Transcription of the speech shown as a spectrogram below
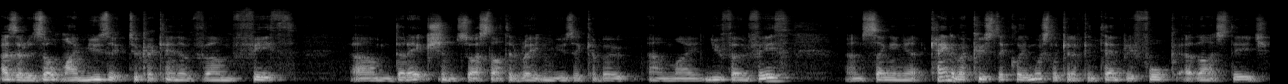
as a result, my music took a kind of um, faith um, direction. So I started writing music about my newfound faith and singing it kind of acoustically, mostly kind of contemporary folk at that stage.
